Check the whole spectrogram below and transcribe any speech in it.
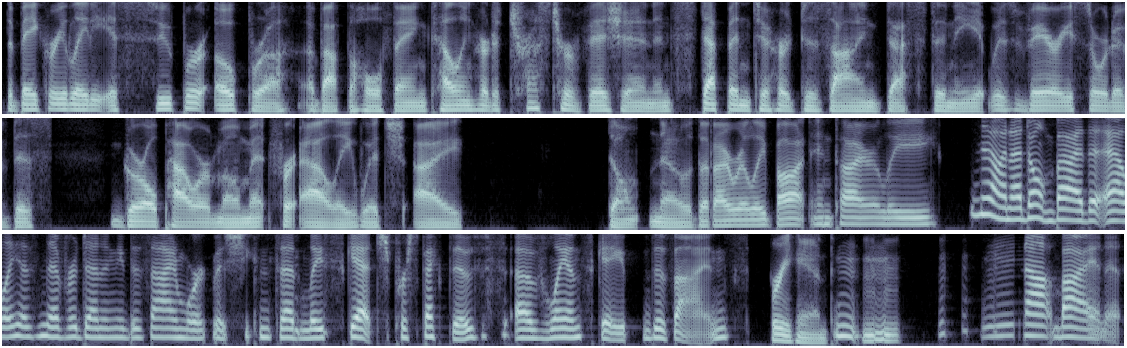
The bakery lady is super Oprah about the whole thing, telling her to trust her vision and step into her design destiny. It was very sort of this girl power moment for Allie, which I don't know that I really bought entirely. No, and I don't buy that Allie has never done any design work, but she can suddenly sketch perspectives of landscape designs. Freehand. Mm-mm. Mhm. Not buying it.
